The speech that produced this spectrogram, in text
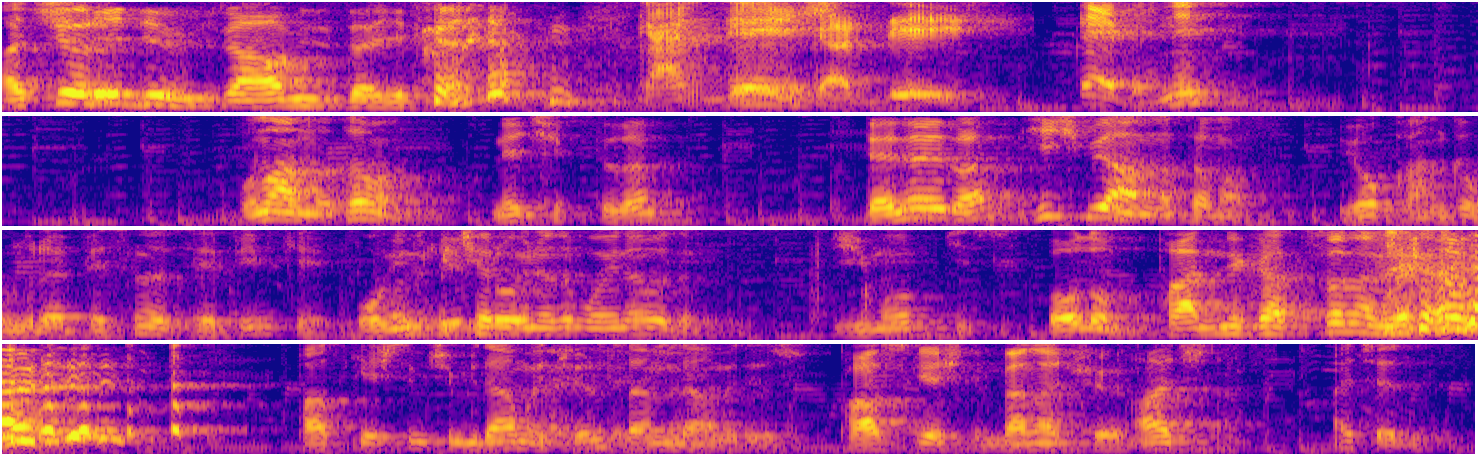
Açıyorum. Şey diyorum Ramiz dayı. Kardeş. Kardeş. Ebenin. Bunu anlatamam. Ne çıktı lan? Dene lan. Hiçbir anlatamazsın. Yok kanka bunu RP'sini nasıl yapayım ki? Oyunu bir Bakayım. kere oynadım oynamadım. Jim Hopkins. Oğlum panik atsana bir. Pas geçtiğim için bir daha mı açıyorum sen mi devam ediyorsun? Pas geçtim ben açıyorum. Aç lan. Aç hadi.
